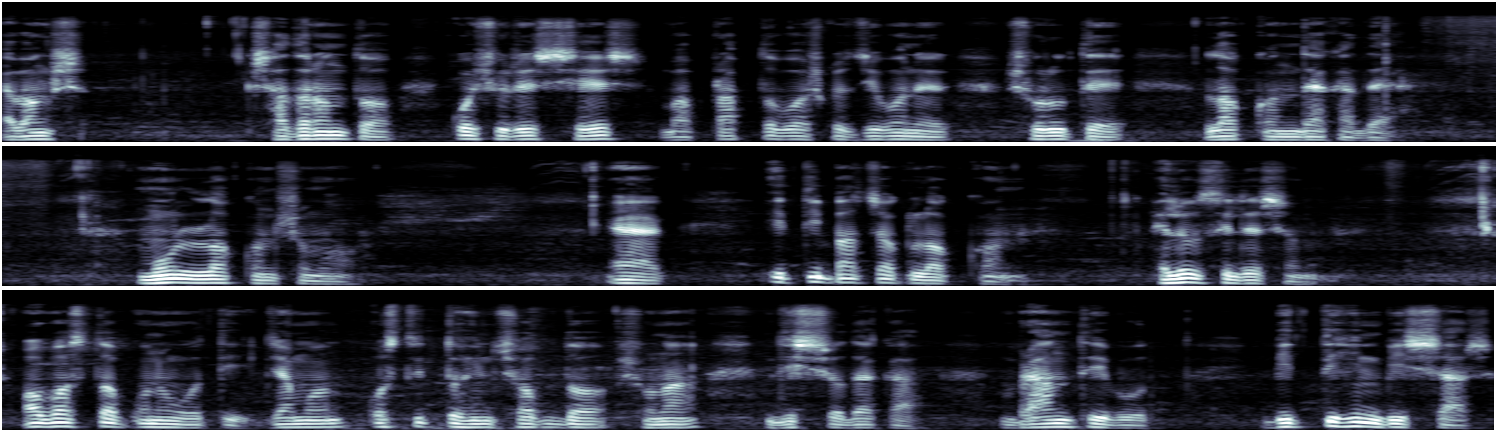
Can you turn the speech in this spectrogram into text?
এবং সাধারণত কৈশোরের শেষ বা প্রাপ্তবয়স্ক জীবনের শুরুতে লক্ষণ দেখা দেয়। মূল লক্ষণসমূহ। এক, ইতিবাচক লক্ষণ হ্যালুসিলেশন অবাস্তব অনুভূতি, যেমন অস্তিত্বহীন শব্দ শোনা, দৃশ্য দেখা, ভ্রান্তিবোধ ভিত্তিহীন বিশ্বাস,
